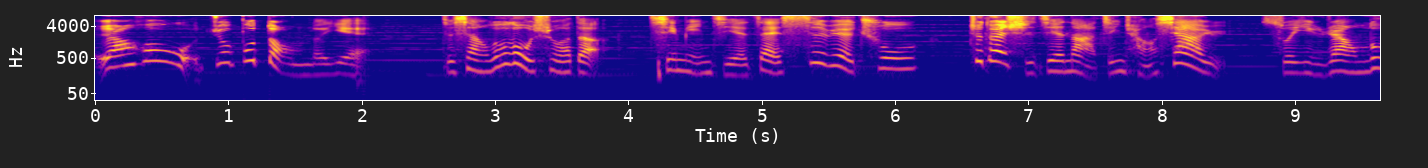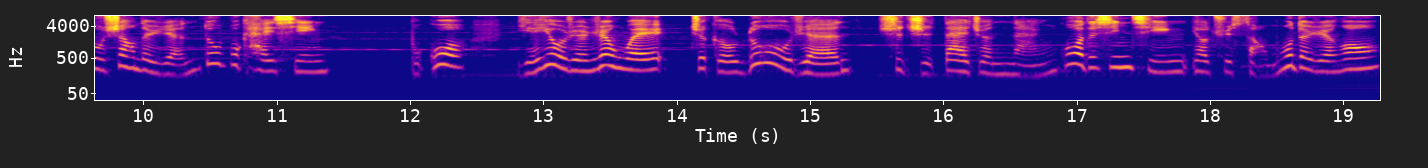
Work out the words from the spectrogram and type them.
然后我就不懂了耶。就像露露说的，清明节在四月初，这段时间呐，经常下雨。所以让路上的人都不开心。不过，也有人认为这个路人是指带着难过的心情要去扫墓的人哦。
